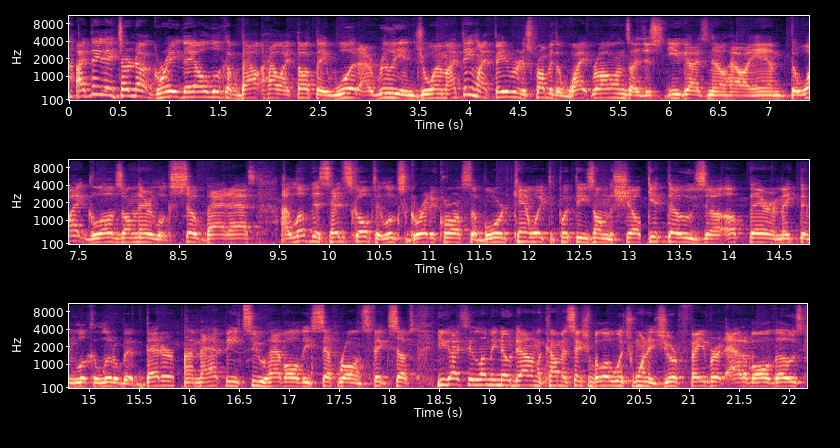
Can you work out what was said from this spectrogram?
I think they turned out great. They all look about how I thought they would. I really enjoy them. I think my favorite is probably the white Rollins. I just, you guys know how I am. The white gloves on there look so badass. I love this head sculpt. It looks great across the board. Can't wait to put these on the shelf, get those uh, up there and make them look a little bit better. I'm happy to have all these Seth Rollins fix-ups. You guys can let me know down in the comment section below which one is your favorite out of all those.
